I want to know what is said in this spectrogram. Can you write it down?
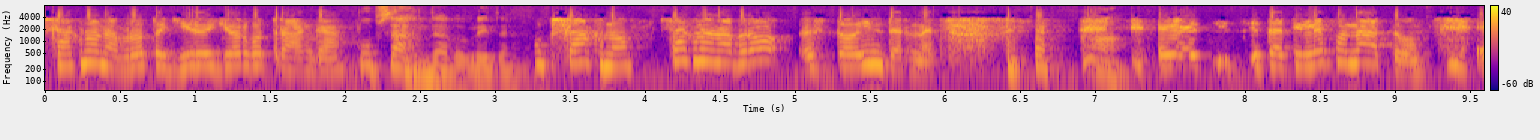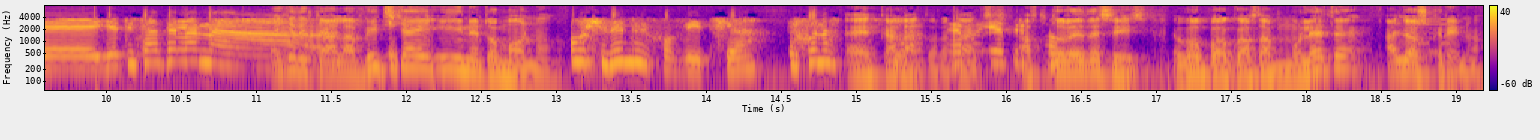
ψάχνω να βρω τον κύριο Γιώργο Τράγκα. Πού ψάχνετε να το βρείτε; Πού ψάχνω; Ψάχνω να βρω στο ίντερνετ. ε, τα τηλέφωνά του. Ε, γιατί θα ήθελα να. Έχετε και άλλα βίτσια ή είναι το μόνο; Όχι, δεν έχω βίτσια. Έχω να Ε, καλά τώρα, εντάξει. Αυτό το λέτε εσείς. Εγώ που ακούω αυτά που μου λέτε, αλλιώς κρίνω.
